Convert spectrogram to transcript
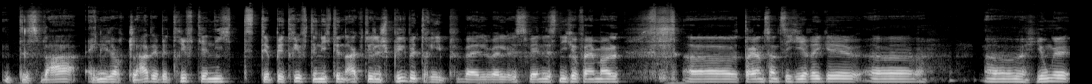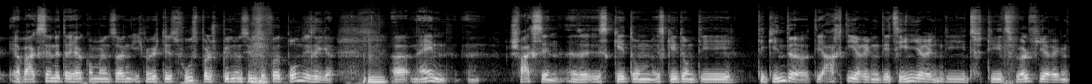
das war eigentlich auch klar, der betrifft ja nicht, der betrifft ja nicht den aktuellen Spielbetrieb, weil, weil es werden jetzt nicht auf einmal äh, 23-jährige äh, äh, junge Erwachsene daherkommen und sagen, ich möchte jetzt Fußball spielen und sind sofort Bundesliga. Mhm. Äh, nein, Schwachsinn. Also es geht um, es geht um die, die Kinder, die Achtjährigen, die Zehnjährigen, die, die Zwölfjährigen.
